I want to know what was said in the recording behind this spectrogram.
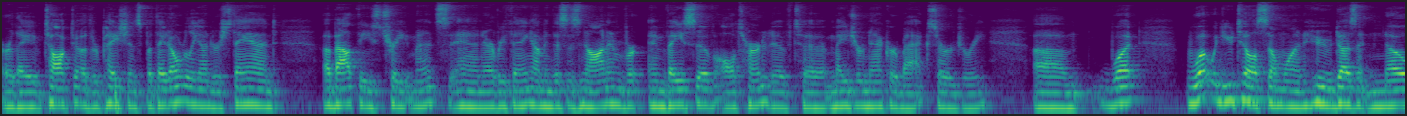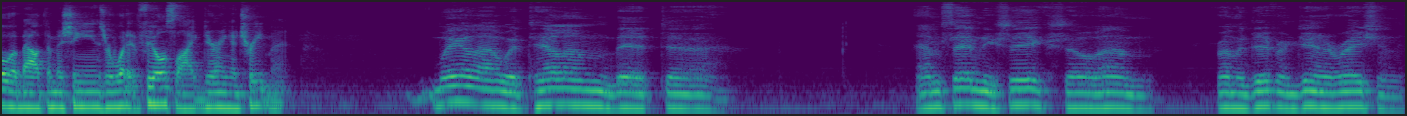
or they've talked to other patients, but they don't really understand about these treatments and everything. I mean, this is non-invasive alternative to major neck or back surgery. Um, what what would you tell someone who doesn't know about the machines or what it feels like during a treatment? Well, I would tell them that. Uh I'm 76, so I'm from a different generation.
